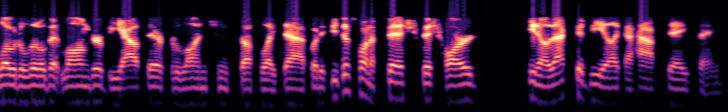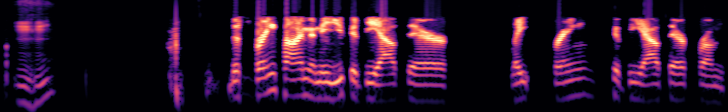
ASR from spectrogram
float a little bit longer, be out there for lunch and stuff like that. But if you just want to fish, fish hard, you know, that could be like a half day thing. Mm-hmm. the springtime, I mean, you could be out there late spring, could be out there from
